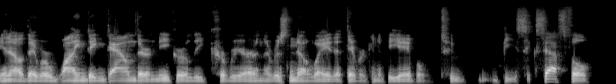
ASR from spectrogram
You know, they were winding down their Negro League career, and there was no way that they were going to be able to be successful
